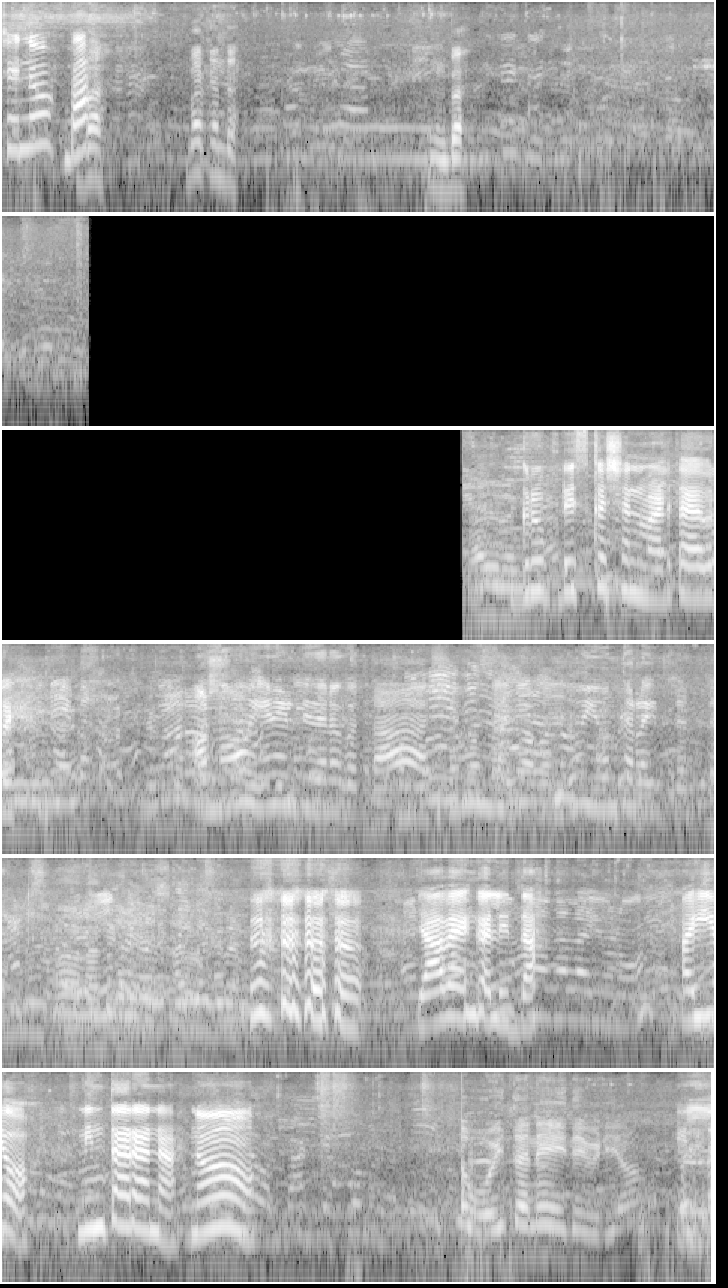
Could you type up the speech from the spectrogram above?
ಚೆನ್ನು ಬಾ. ಬಾ ಕಂದ. ಬಾ. ಗ್ರೂಪ್ ಡಿಸ್ಕಷನ್ ಮಾಡ್ತಾ ಇವ್ರೆ. ಅವನು ಏನ್ ಹೇಳ್ತಿದ್ದಾನೆ ಗೊತ್ತಾ? ಶಿವನ್ ಬಂದು ಇವನ್ ತರ ಇದ್ದಂತೆ ಯಾವ ಆ್ಯಂಗಲ್ ಇದ್ದ? ಇವನು ಅಯ್ಯೋ ನಿಂತಾರನ ನೋ ಹೋಯ್ತಾನೆ ಇದೆ ವಿಡಿಯೋ ಇಲ್ಲ.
